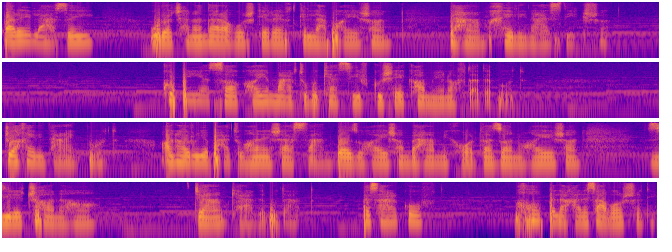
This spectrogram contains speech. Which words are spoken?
برای لحظه ای او را چنان در آغوش گرفت که لبهایشان به هم خیلی نزدیک شد. کپی از ساک های مرتوب و کثیف گوشه کامیون افتاده بود. جا خیلی تنگ بود. آنها روی پتوها نشستند. بازوهایشان به هم می‌خورد و زانوهایشان زیر چانه ها جمع کرده بودند. پسر گفت خب بالاخره سوار شدیم.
